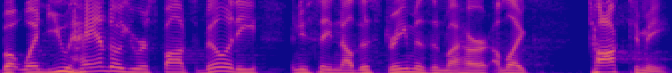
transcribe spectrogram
But when you handle your responsibility and you say, now this dream is in my heart, I'm like, talk to me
